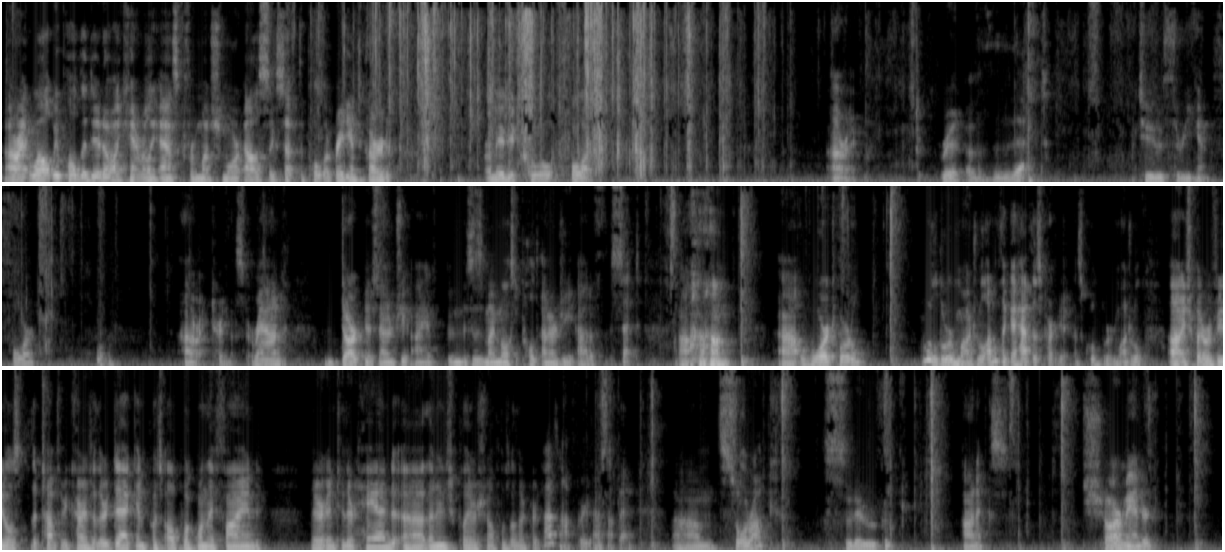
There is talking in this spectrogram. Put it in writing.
All right, well, we pulled the Ditto. I can't really ask for much more else except to pull a Radiant card or maybe a cool full art. All right, get rid of that. Two, three, and four. All right, turn this around. Darkness energy, I have been, this is my most pulled energy out of the set. Um, uh, Wartortle. Ooh, Lure Module. I don't think I have this card yet. That's cool, Lure Module. Uh, each player reveals the top three cards of their deck and puts all Pokemon they find there into their hand. Uh, then each player shuffles other cards. That's not pretty. That's not bad. Um, Solrock, Slowpoke, Onix, Charmander,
